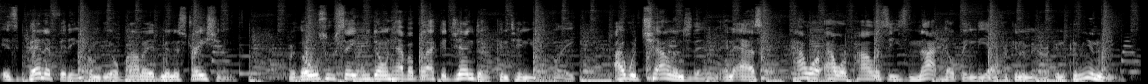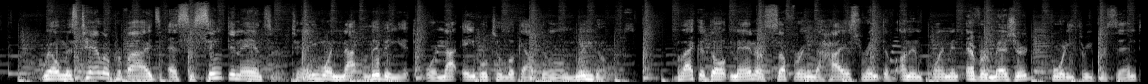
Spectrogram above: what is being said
is benefiting from the Obama administration. For those who say we don't have a black agenda, continues Blake, I would challenge them and ask, how are our policies not helping the African American community? Well, Ms. Taylor provides as succinct an answer to anyone not living it or not able to look out their own windows. Black adult men are suffering the highest rate of unemployment ever measured, 43%.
